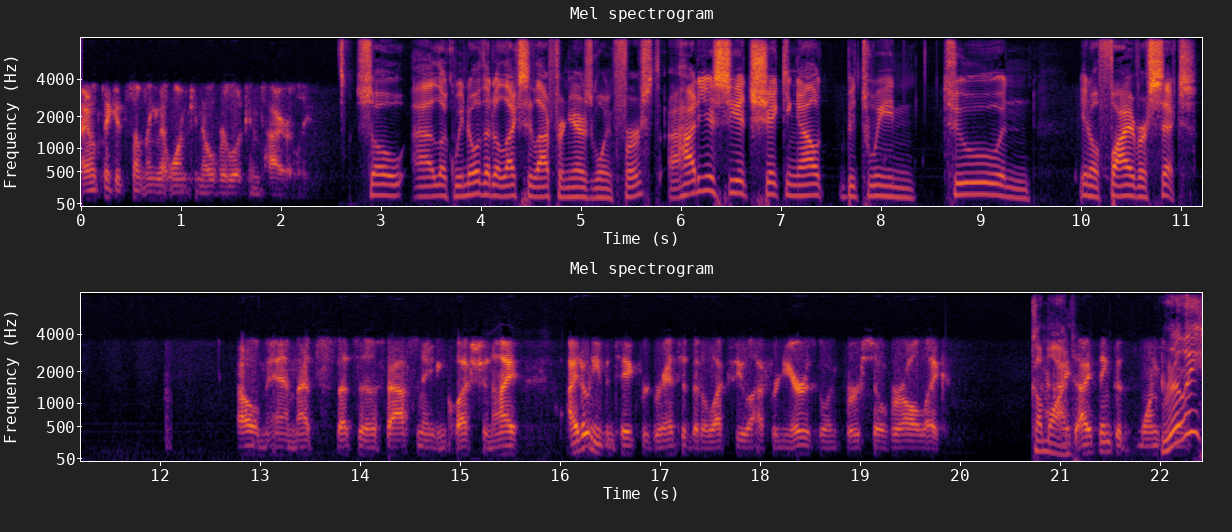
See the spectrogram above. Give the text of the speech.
I don't think it's something that one can overlook entirely. So, uh, look, we know that Alexi Lafreniere is going first. Uh, how do you see it shaking out between two and you know five or six? Oh man, that's that's a fascinating question. I I don't even take for granted that Alexi Lafreniere is going first overall. Like, come on, I, I think that one could, really.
